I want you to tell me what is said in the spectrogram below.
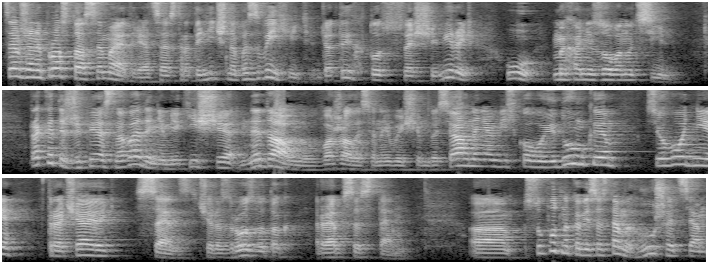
Це вже не просто асиметрія, це стратегічна безвихідь для тих, хто все ще вірить у механізовану ціль. Ракети з GPS-наведенням, які ще недавно вважалися найвищим досягненням військової думки, сьогодні втрачають сенс через розвиток реп-систем. Е, Супутникові системи глушаться,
